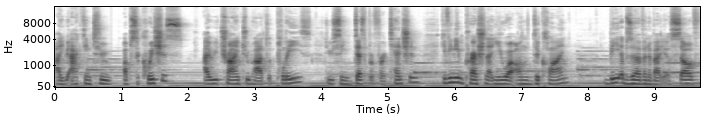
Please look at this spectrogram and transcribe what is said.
Are you acting too obsequious? Are you trying too hard to please? Do you seem desperate for attention, giving the impression that you are on the decline? Be observant about yourself,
